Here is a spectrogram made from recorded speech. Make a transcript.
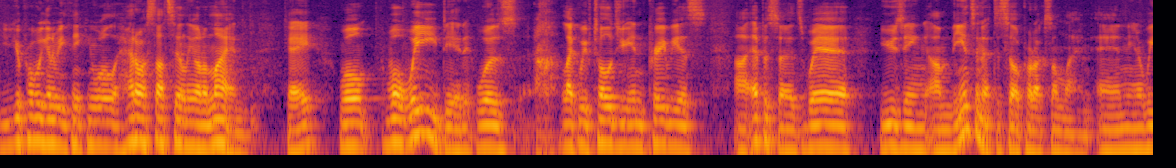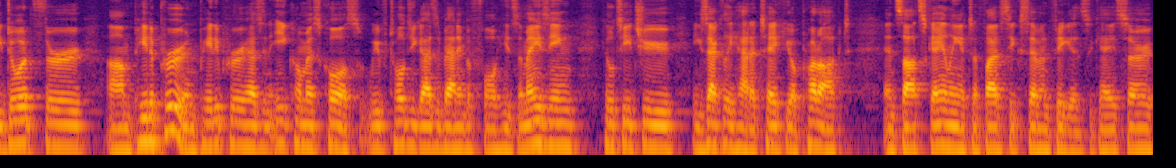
you're probably going to be thinking, well, how do I start selling online? Okay, well, what we did was, like we've told you in previous uh, episodes, where using um, the internet to sell products online. And you know, we do it through um, Peter Pru, and Peter Pru has an e-commerce course. We've told you guys about him before. He's amazing. He'll teach you exactly how to take your product and start scaling it to five, six, seven figures. Okay, so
